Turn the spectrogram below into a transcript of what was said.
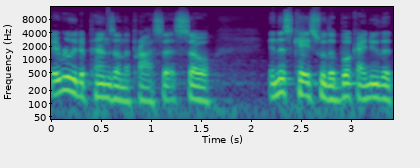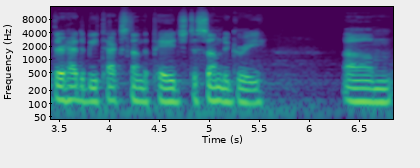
it really depends on the process. So in this case with a book, I knew that there had to be text on the page to some degree. Um,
